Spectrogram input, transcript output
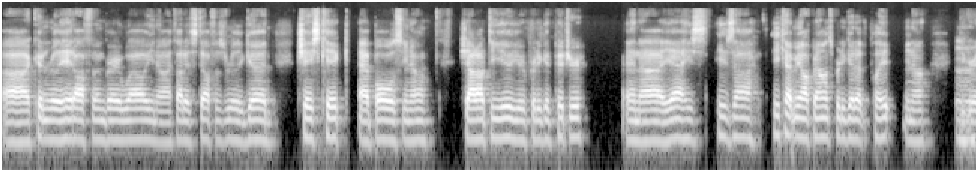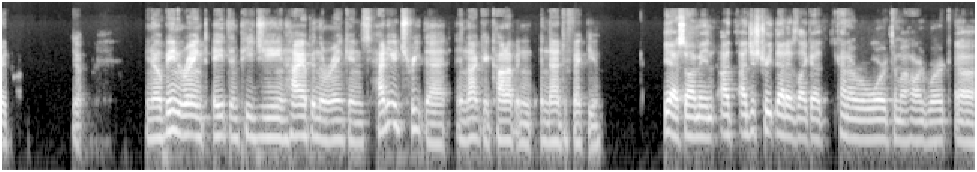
Uh, I couldn't really hit off of him very well. You know, I thought his stuff was really good. Chase kick at bowls. You know, shout out to you. You're a pretty good pitcher. And uh, yeah, he's he's uh he kept me off balance pretty good at the plate. You know, mm-hmm. great you know, being ranked eighth in PG and high up in the rankings, how do you treat that and not get caught up in, in that affect you? Yeah, so I mean, I, I just treat that as like a kind of reward to my hard work. Uh,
